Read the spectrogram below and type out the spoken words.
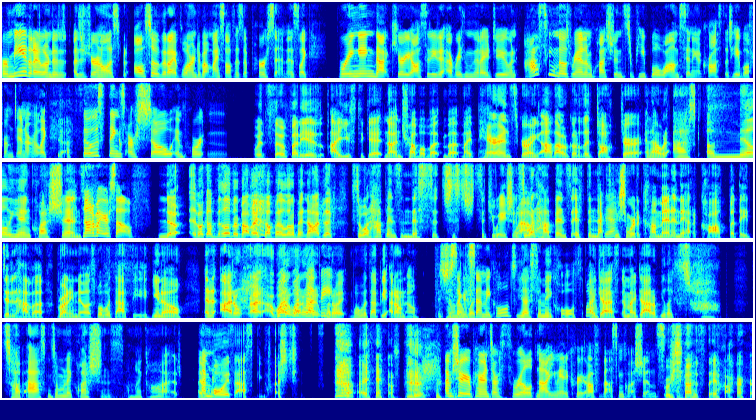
for me that I learned as, as a journalist, but also that I've learned about myself as a person is like bringing that curiosity to everything that I do and asking those random questions to people while I'm sitting across the table from dinner. Like Yes. those things are so important. What's so funny is I used to get not in trouble, but but my parents growing up, I would go to the doctor and I would ask a million questions. Not about yourself. No, like a little bit about myself, but a little bit not. I'd be like, so what happens in this sit- situation? So what happens if the next Yeah. patient were to come in and they had a cough, but they didn't have a runny nose? What would that be? You know? And I don't. I, why, What why would do I, that be? What, do I, what would that be? I don't know. It's just like a what- semi cold. Yeah, semi cold, I guess. And my dad would be like, stop, stop asking so many questions. Oh my god, I'm, I'm- always asking questions. I am. I'm sure your parents are thrilled now you made a career off of asking questions. yes, they are.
